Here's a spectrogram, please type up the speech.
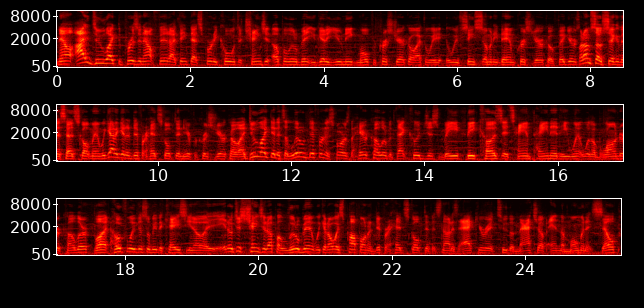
Now, I do like the prison outfit. I think that's pretty cool to change it up a little bit. You get a unique mold for Chris Jericho after we, we've seen so many damn Chris Jericho figures. But I'm so sick of this head sculpt, man. We got to get a different head sculpt in here for Chris Jericho. I do like that it's a little different as far as the hair color, but that could just be because it's hand painted. He went with a blonder color, but hopefully this will be the case. You know, it'll just change it up a little bit. We could always pop on a different head sculpt if it's not as accurate to the matchup and the moment itself.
